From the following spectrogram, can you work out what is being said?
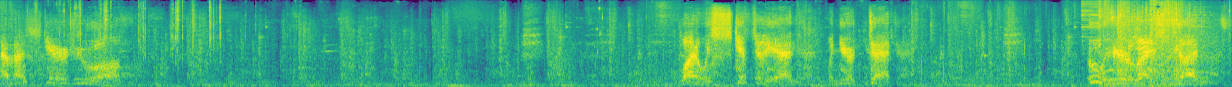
Have I scared you off? Why don't we skip to the end when you're dead? Who here likes guns?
